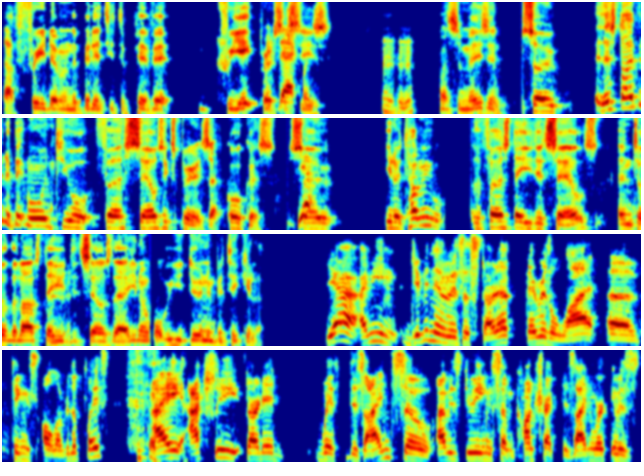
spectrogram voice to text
that freedom and the ability to pivot, create processes. Exactly Mm-hmm. That's amazing. So let's dive in a bit more into your first sales experience at Caucus. So, yeah. you know, tell me the first day you did sales until the last day mm-hmm. you did sales there. You know, what were you doing in particular? Yeah, I mean, given it was a startup, there was a lot of things all over the place. I actually started with design. So I was doing some contract design work. It was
